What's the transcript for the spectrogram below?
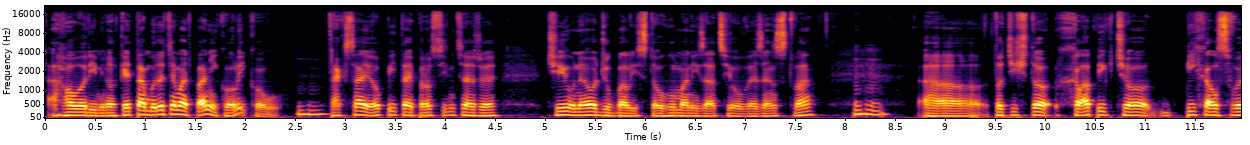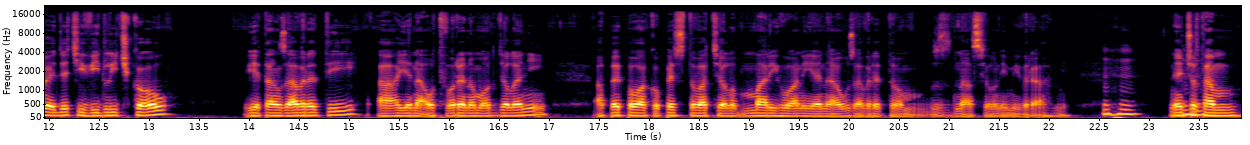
A hovorí mi, no keď tam budete mať pani Kolíkovú, Mhm. tak sa jej opýtaj prosím ťa, že či ju neodžubali s tou humanizáciou väzenstva. Mhm. A, totižto chlapík, čo pichal svoje deti vidličkou, je tam zavretý a je na otvorenom oddelení a Pepo ako pestovateľ marihuany je na uzavretom s násilnými vrahmi. Niečo tam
